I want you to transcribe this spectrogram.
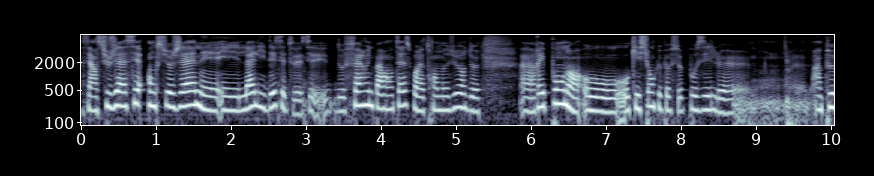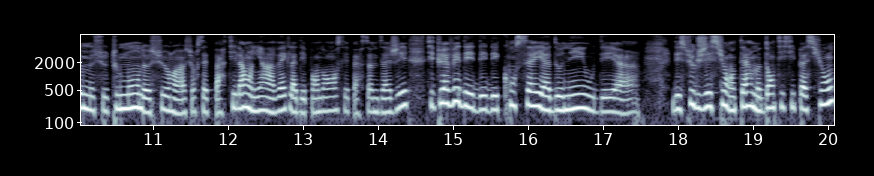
C'est un sujet assez anxiogène et, là, l'idée, c'est de, faire une parenthèse pour être en mesure de répondre aux, questions que peuvent se poser un peu monsieur tout le monde sur, sur cette partie-là en lien avec la dépendance, les personnes âgées. Si tu avais des, des, conseils à donner ou des, des suggestions en termes d'anticipation,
